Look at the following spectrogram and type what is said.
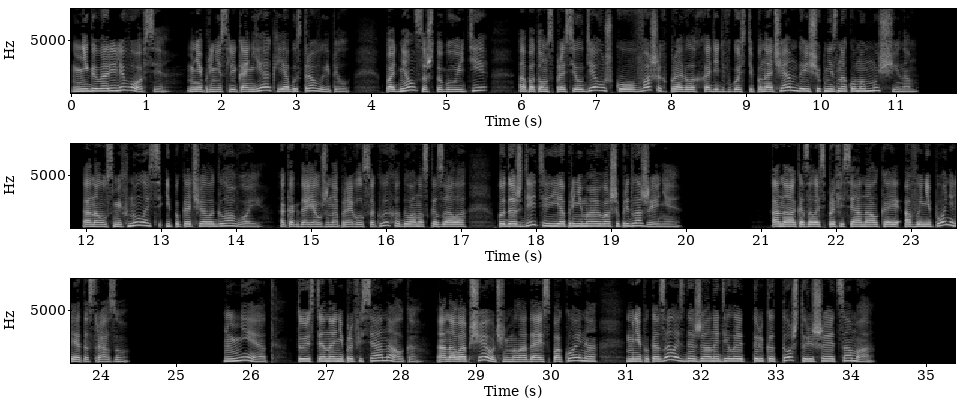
Не говорили вовсе. Мне принесли коньяк, я быстро выпил. Поднялся, чтобы уйти — а потом спросил девушку, в ваших правилах ходить в гости по ночам, да еще к незнакомым мужчинам. Она усмехнулась и покачала головой. А когда я уже направился к выходу, она сказала, «Подождите, я принимаю ваше предложение». Она оказалась профессионалкой, а вы не поняли это сразу? Нет, то есть она не профессионалка. Она вообще очень молода и спокойна. Мне показалось, даже она делает только то, что решает сама.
